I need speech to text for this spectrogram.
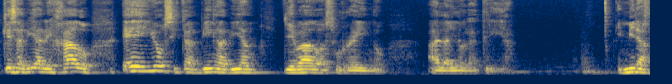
que se había alejado ellos y también habían llevado a su reino a la idolatría. Y mira,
